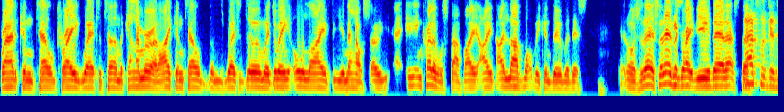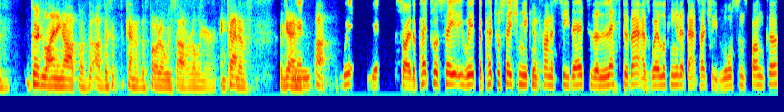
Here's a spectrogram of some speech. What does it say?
Brad can tell Craig where to turn the camera, and I can tell them where to do, and we're doing it all live for you now. So incredible stuff. I I, I love what we can do with this technology there. So there's a great view there. That's the, that's a good good lining up of, of the kind of the photo we saw earlier, and kind of again. Uh, yeah, sorry, the petrol station. The petrol station you can yeah. kind of see there to the left of that, as we're looking at it. That's actually Lawson's bunker,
